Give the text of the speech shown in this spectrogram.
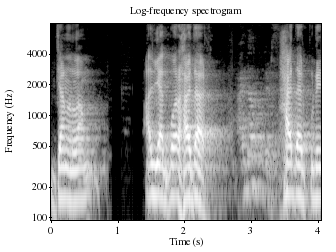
জানালাম, আলী আকবর হায়দার হায়দারপুরে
